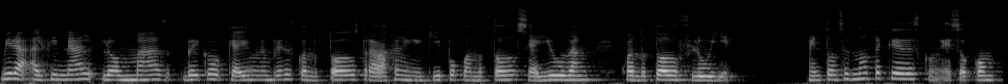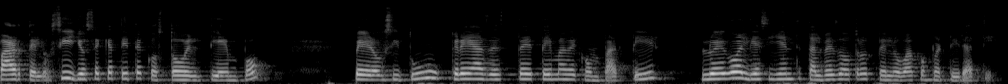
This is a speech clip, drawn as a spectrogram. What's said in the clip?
Mira, al final lo más rico que hay en una empresa es cuando todos trabajan en equipo, cuando todos se ayudan, cuando todo fluye. Entonces no te quedes con eso, compártelo. Sí, yo sé que a ti te costó el tiempo, pero si tú creas este tema de compartir, luego al día siguiente tal vez otro te lo va a compartir a ti.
